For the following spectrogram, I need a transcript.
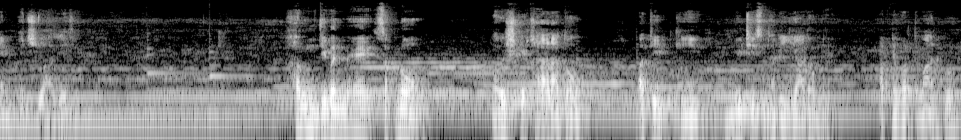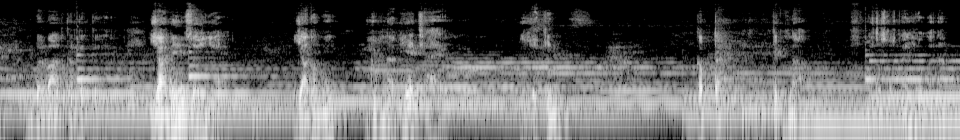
in which you are living हम जीवन में सपनों, भविष्य के ख्यालों अतीत की मीठी सुनहरी यादों में अपने वर्तमान को बर्बाद कर देते हैं। यादें सही हैं। यादों में डूबना भी अच्छा है। लेकिन कब तक, कितना? ये तो सोचना ही होगा ना।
